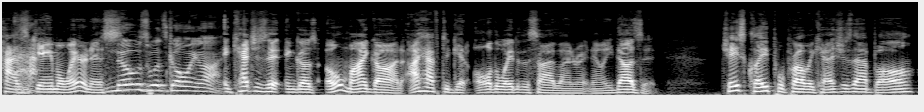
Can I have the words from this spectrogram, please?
has game awareness Knows what's going on. and catches it and goes, "Oh my God, I have to get all the way to the sideline right now." And he does it. Chase Claypool probably catches that ball,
